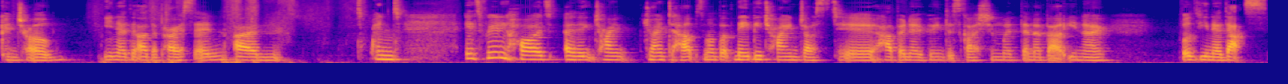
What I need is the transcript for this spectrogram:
control, you know, the other person. Um, and it's really hard i think trying trying to help someone but maybe trying just to have an open discussion with them about you know well you know that's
